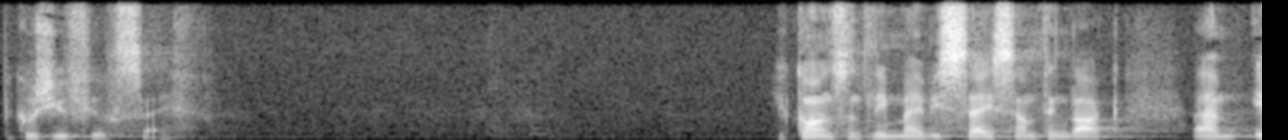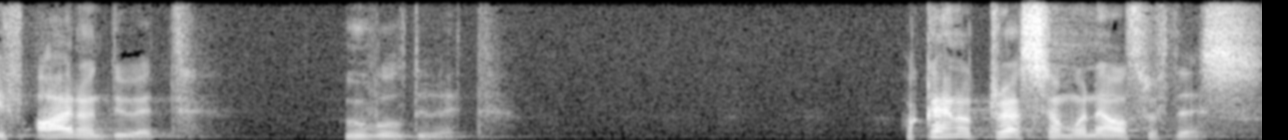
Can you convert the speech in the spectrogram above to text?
because you feel safe. You constantly maybe say something like, um, If I don't do it, who will do it? I cannot trust someone else with this.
